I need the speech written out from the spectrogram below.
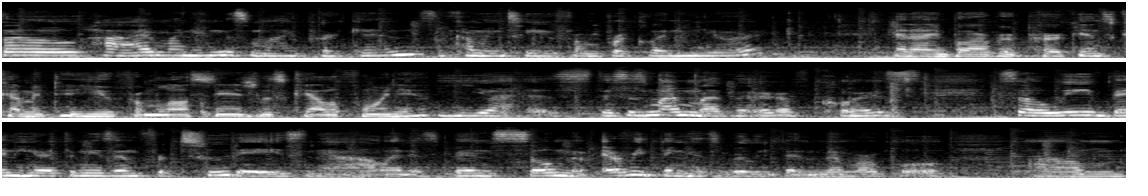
So, hi, my name is Mai Perkins. I'm coming to you from Brooklyn, New York. And I'm Barbara Perkins, coming to you from Los Angeles, California. Yes, this is my mother, of course. So, we've been here at the museum for two days now, and it's been so, everything has really been memorable. Um,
